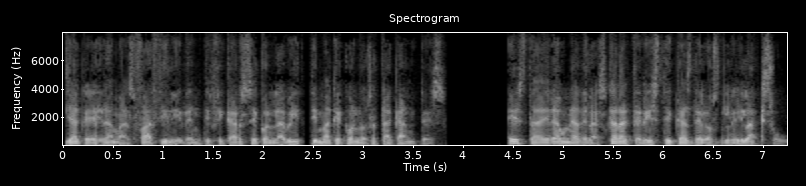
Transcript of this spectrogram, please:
ya que era más fácil identificarse con la víctima que con los atacantes. Esta era una de las características de los Dlilaxu.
